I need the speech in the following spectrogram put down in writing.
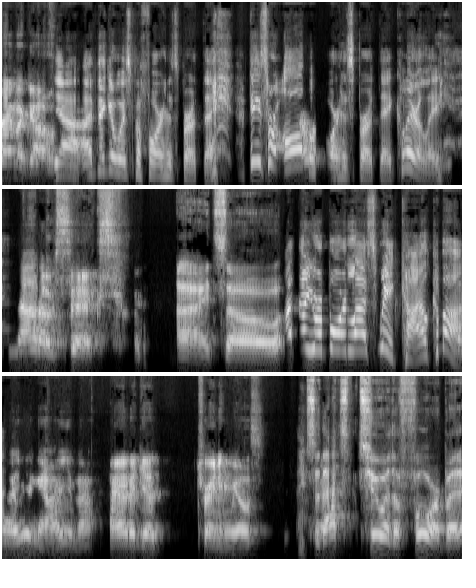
time ago. Yeah, I think it was before his birthday. These were all before his birthday, clearly. Not 06. All right, so I thought you were born last week, Kyle. Come on. Oh, you know, you know. I had to get training wheels. so that's two of the four, but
